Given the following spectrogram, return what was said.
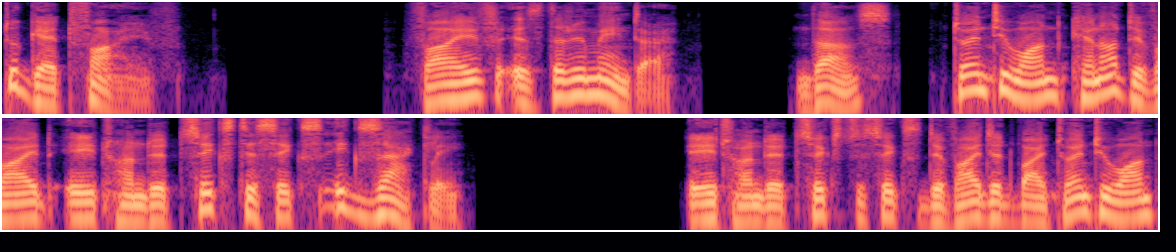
to get 5. 5 is the remainder. Thus, 21 cannot divide 866 exactly. 866 divided by 21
